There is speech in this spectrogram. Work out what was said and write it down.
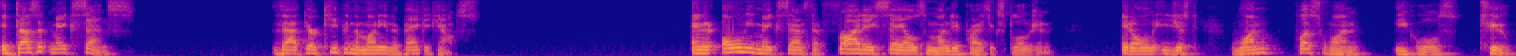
It doesn't make sense that they're keeping the money in their bank accounts. And it only makes sense that Friday sales, Monday price explosion. It only just one plus one equals two.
